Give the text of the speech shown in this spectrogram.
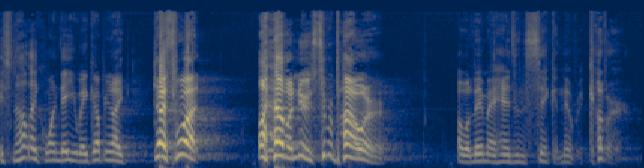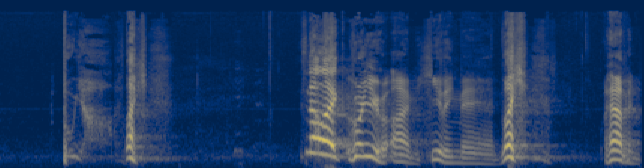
It's not like one day you wake up and you're like, guess what? I have a new superpower. Oh, I will lay my hands on the sick and they'll recover. Booyah. Like, it's not like, who are you? I'm healing man. Like, what happened?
